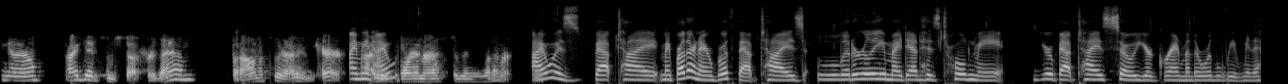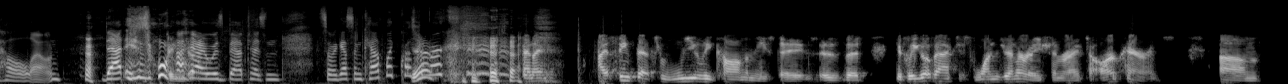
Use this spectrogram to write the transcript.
you know, I did some stuff for them, but honestly, I didn't care. I mean, I was w- more interested in whatever. I was baptized. My brother and I were both baptized. Literally, my dad has told me, "You're baptized so your grandmother would leave me the hell alone." that is why I was baptized. And so I guess I'm Catholic? Question Yeah. mark. and I, I think that's really common these days. Is that if we go back just one generation, right, to our parents, um,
